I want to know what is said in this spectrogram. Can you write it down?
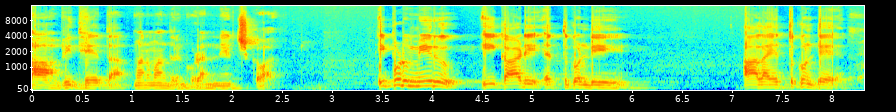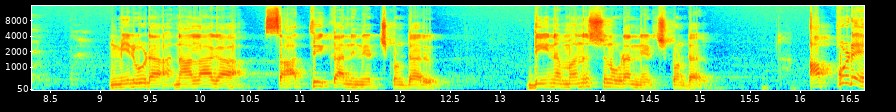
ఆ విధేయత మనమందరం కూడా నేర్చుకోవాలి. ఇప్పుడు మీరు ఈ కాడి ఎత్తుకోండి. అలా ఎత్తుకుంటే మీరు కూడా నాలాగా సాత్వికాన్ని నేర్చుకుంటారు. దీన మనస్సును కూడా నేర్చుకుంటారు. అప్పుడే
